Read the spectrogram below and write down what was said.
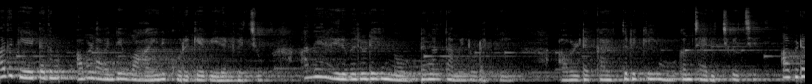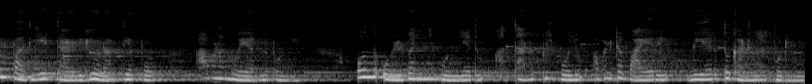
അത് കേട്ടതും അവൾ അവന്റെ വായിന് കുറുകെ വിരൽ വെച്ചു. അന്നേരം ഇരുവരുടെയും നോട്ടങ്ങൾ തമ്മിൽ ഉടക്കി. അവളുടെ കഴുത്തുടുക്കിൽ മുഖം ചരിച്ചു വെച്ച് അവിടം പതിയെ തഴുകി ഉണർത്തിയപ്പോൾ അവളൊന്ന് ഉയർന്നു പൊങ്ങി. ഒന്ന് ഉൾവലിഞ്ഞു പൊങ്ങിയതും ആ തണുപ്പിൽ പോലും അവളുടെ വയറിൽ വിയർപ്പ് കണങ്ങൾ പൊടിഞ്ഞു.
